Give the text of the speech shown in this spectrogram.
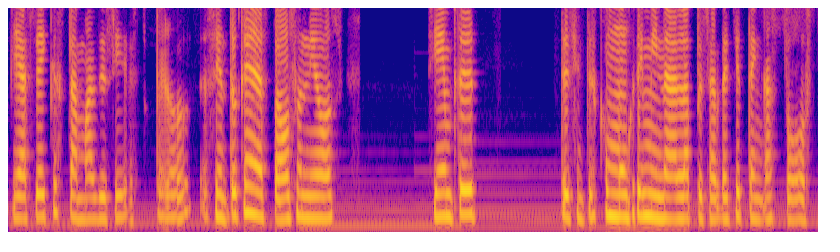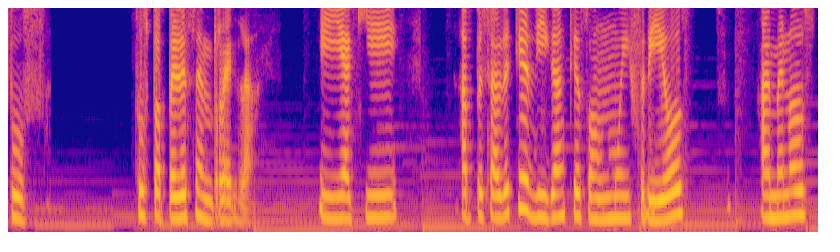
ya sé que está mal decir esto, pero siento que en Estados Unidos siempre te sientes como un criminal a pesar de que tengas todos tus, tus papeles en regla. Y aquí, a pesar de que digan que son muy fríos, al menos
